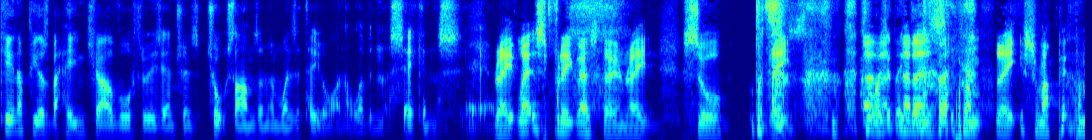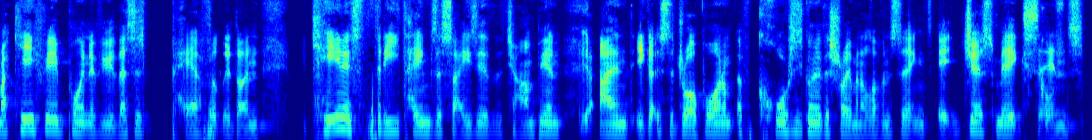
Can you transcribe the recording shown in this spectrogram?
Kane appears behind Chavo through his entrance, choke slams him, and wins the title in 11 seconds. Right, let's break this down. Right, so Right. Not Uh, much a big there deal. is from right from a from a kayfabe point of view, this is perfectly done. Kane is three times the size of the champion, Yeah. and he gets the drop on him. Of course, he's going to destroy him in eleven seconds. It just makes sense.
